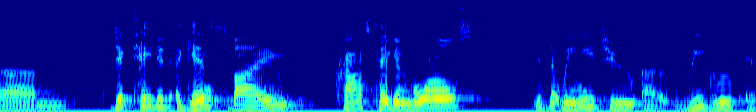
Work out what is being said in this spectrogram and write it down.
um, dictated against by crass pagan morals is that we need to uh, regroup and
